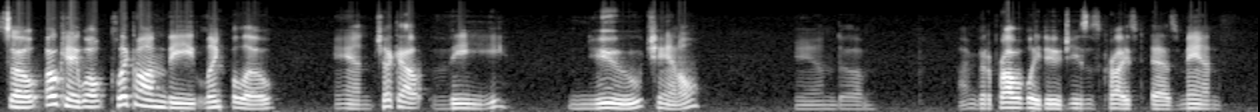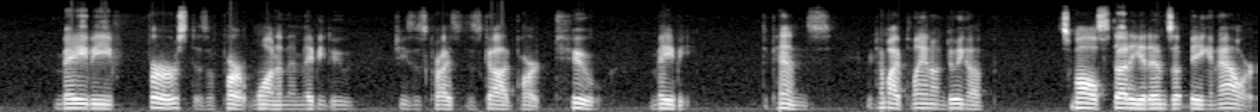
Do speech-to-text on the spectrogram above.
So, okay, well, click on the link below and check out the new channel. And um, I'm going to probably do Jesus Christ as man maybe first as a part one, and then maybe do Jesus Christ as God part two, maybe. Depends. Every time I plan on doing a small study, it ends up being an hour.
